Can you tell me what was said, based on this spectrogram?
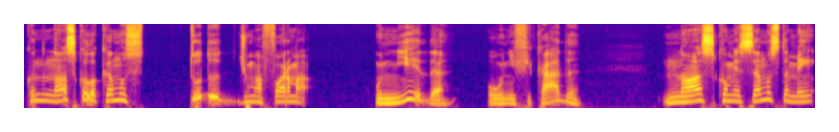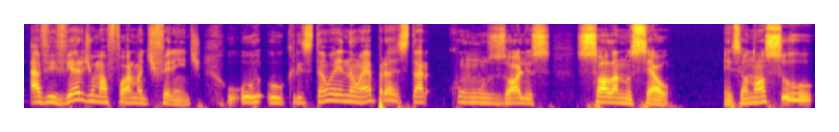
quando nós colocamos tudo de uma forma unida ou unificada, nós começamos também a viver de uma forma diferente. O, o, o cristão ele não é para estar com os olhos só lá no céu. Esse é o nosso,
